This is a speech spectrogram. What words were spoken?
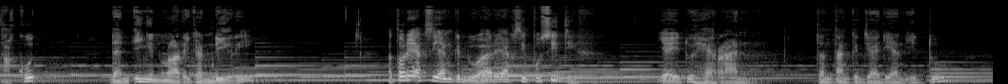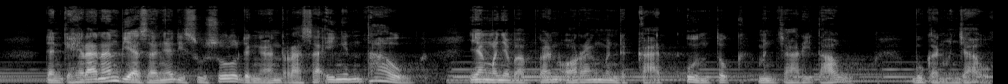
takut, dan ingin melarikan diri. Atau reaksi yang kedua, reaksi positif, yaitu heran tentang kejadian itu. Dan keheranan biasanya disusul dengan rasa ingin tahu yang menyebabkan orang mendekat untuk mencari tahu bukan menjauh,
